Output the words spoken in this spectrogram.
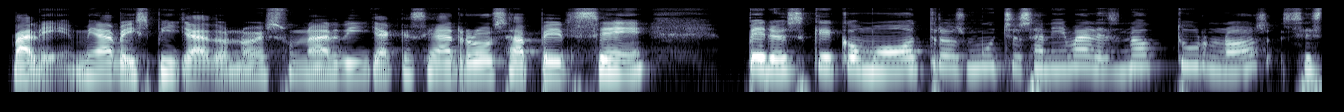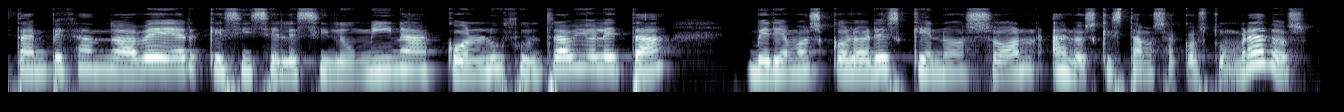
vale, me habéis pillado, no es una ardilla que sea rosa per se, pero es que como otros muchos animales nocturnos, se está empezando a ver que si se les ilumina con luz ultravioleta, veremos colores que no son a los que estamos acostumbrados.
